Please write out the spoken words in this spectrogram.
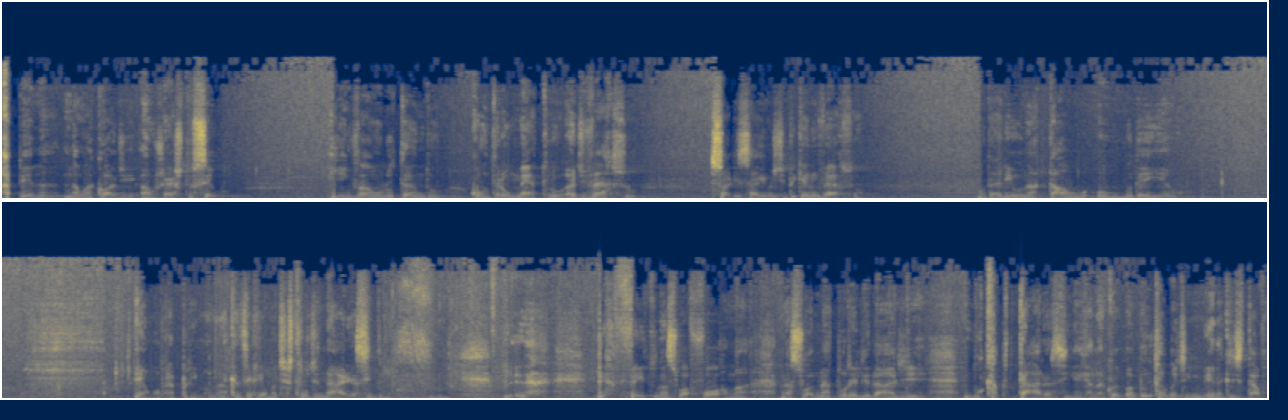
a pena não acode ao gesto seu e em vão lutando contra o metro adverso, só lhe saiu este pequeno verso: Mudaria o Natal ou mudei eu? É uma obra-prima, né? quer dizer, realmente extraordinária, assim, perfeito na sua forma, na sua naturalidade, no captar assim aquela coisa, realmente inacreditável.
